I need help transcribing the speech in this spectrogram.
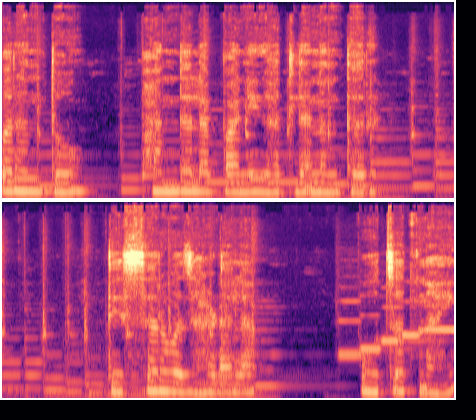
परंतु फांद्याला पाणी घातल्यानंतर ते सर्व झाडाला पोचत नाही.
